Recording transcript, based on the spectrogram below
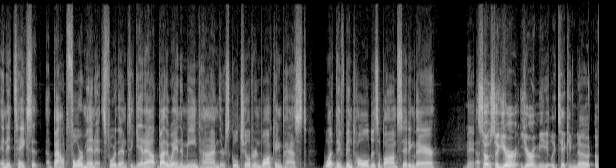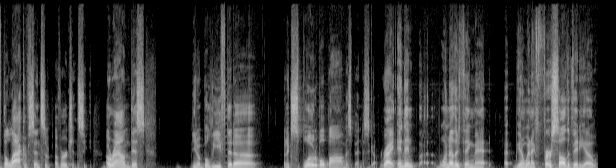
And it takes it about four minutes for them to get out. By the way, in the meantime, there's school children walking past what they've been told is a bomb sitting there. Man, so so you're you're immediately taking note of the lack of sense of, of urgency around this, you know, belief that a an explodable bomb has been discovered. Right. And then uh, one other thing, Matt, uh, you know, when I first saw the video,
